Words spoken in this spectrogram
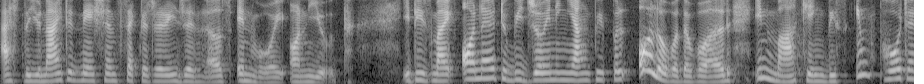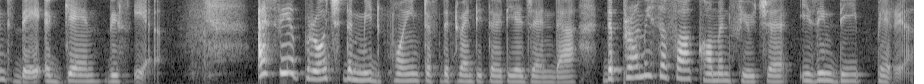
as the United Nations Secretary General's envoy on youth. It is my honor to be joining young people all over the world in marking this important day again this year. As we approach the midpoint of the 2030 Agenda, the promise of our common future is in deep peril.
